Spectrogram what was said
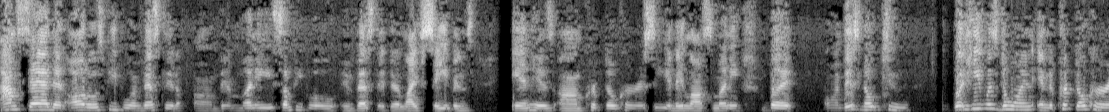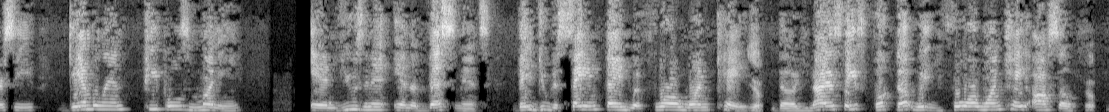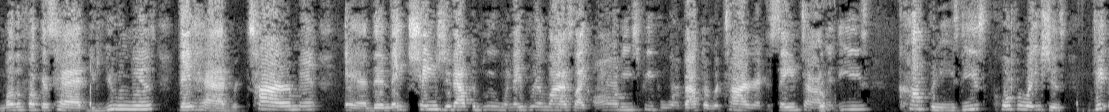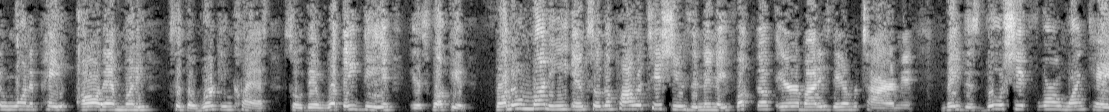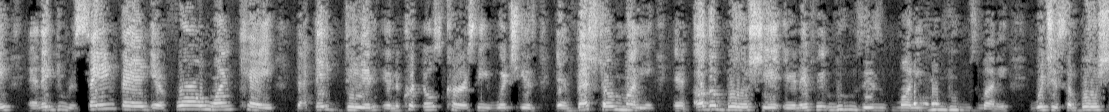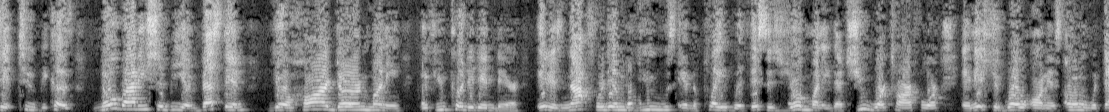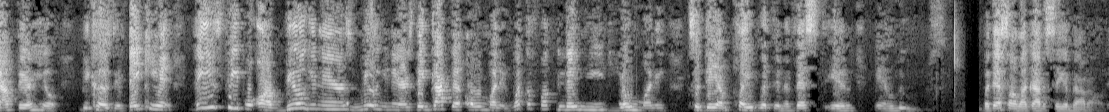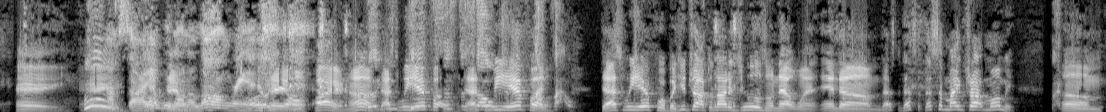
I'm sad that all those people invested um, their money. Some people invested their life savings in his um, cryptocurrency and they lost money. But on this note, too, what he was doing in the cryptocurrency, gambling people's money and using it in investments. They do the same thing with 401k. Yep. The United States fucked up with 401k also. Yep. Motherfuckers had the unions, they had retirement, and then they changed it out the blue when they realized like all these people were about to retire at the same time yep. and these companies these corporations didn't want to pay all that money to the working class so then what they did is fucking funnel money into the politicians and then they fucked up everybody's damn retirement made this bullshit 401k and they do the same thing in 401k that they did in the cryptocurrency, which is invest your money in other bullshit. And if it loses money, you lose money, which is some bullshit too, because nobody should be investing your hard earned money if you put it in there. It is not for them to use and to play with. This is your money that you worked hard for, and it should grow on its own without their help. Because if they can't These people are billionaires, millionaires. They got their own money. What the fuck do they need your money to damn play with and invest in and lose? But that's all I got to say about all that. Hey, hey, I'm sorry, I went on a long rant. OJ on fire. No, that's what we here for. That's what we here for. That's what we here for. But you dropped a lot of jewels on that one, and um, that's that's that's a mic drop moment. Um,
